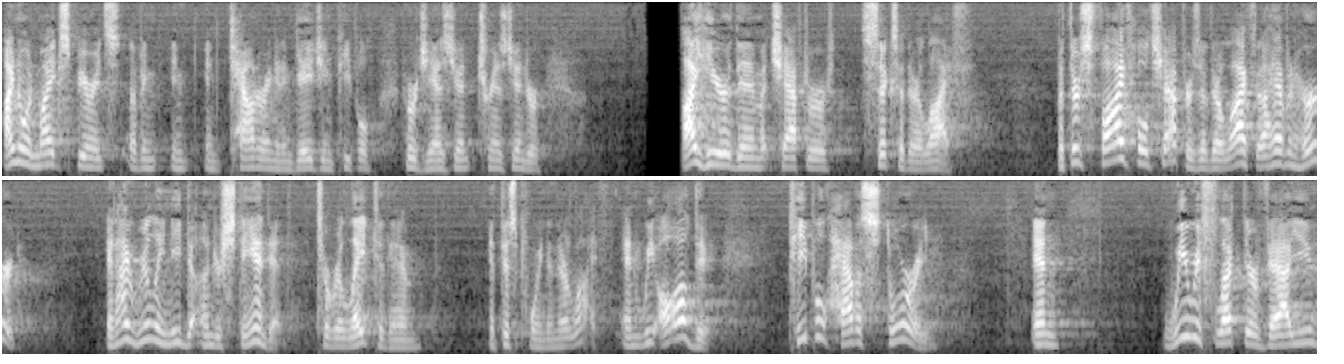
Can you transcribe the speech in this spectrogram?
I know in my experience of in, in, encountering and engaging people who are transgender, I hear them at chapter six of their life. But there's five whole chapters of their life that I haven't heard. And I really need to understand it to relate to them at this point in their life. And we all do. People have a story. And we reflect their value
